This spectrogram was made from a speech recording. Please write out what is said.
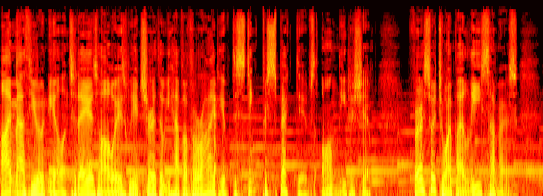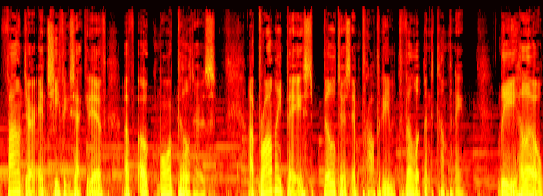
I'm Matthew O'Neill, and today, as always, we ensure that we have a variety of distinct perspectives on leadership. First, we're joined by Lee Summers, founder and chief executive of Oakmore Builders, a Bromley based builders and property development company. Lee, hello.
